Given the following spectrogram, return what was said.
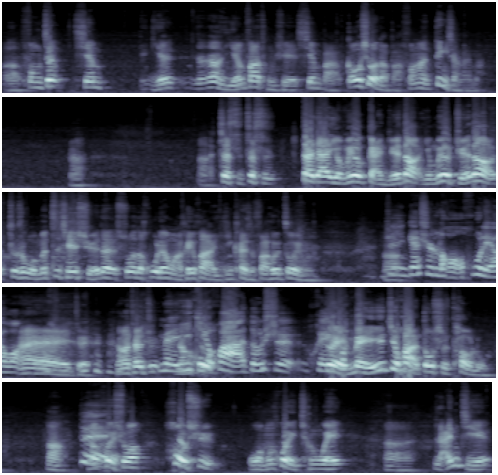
呃方针，先研让研发同学先把高效的把方案定下来嘛。啊啊，这是这是大家有没有感觉到？有没有觉得就是我们之前学的说的互联网黑化已经开始发挥作用了？这应该是老互联网。哎，对，然后他就每一句话都是对，每一句话都是套路啊。然后会说后续我们会成为呃拦截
